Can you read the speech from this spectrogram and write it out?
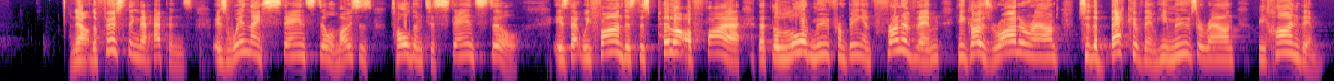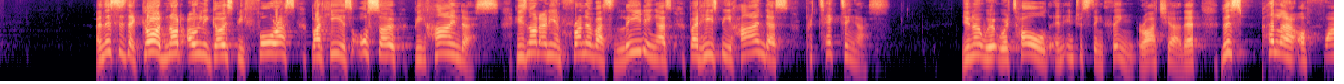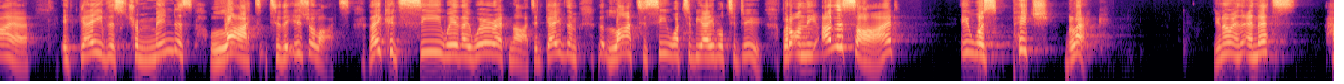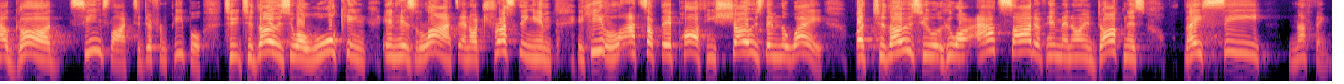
Now, the first thing that happens is when they stand still, Moses told them to stand still, is that we find this, this pillar of fire that the Lord moved from being in front of them, he goes right around to the back of them. He moves around behind them. And this is that God not only goes before us, but He is also behind us. He's not only in front of us, leading us, but He's behind us, protecting us. You know, we're, we're told an interesting thing right here that this pillar of fire it gave this tremendous light to the Israelites. They could see where they were at night. It gave them the light to see what to be able to do. But on the other side, it was pitch black. You know, and, and that's how God seems like to different people. To, to those who are walking in His light and are trusting Him, He lights up their path, He shows them the way. But to those who, who are outside of Him and are in darkness, they see nothing.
